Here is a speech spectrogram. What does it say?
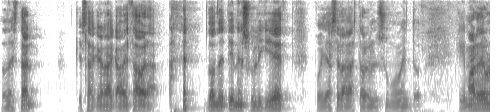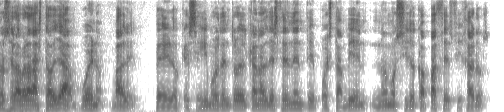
¿Dónde están? Que saquen la cabeza ahora. ¿Dónde tienen su liquidez? Pues ya se la gastaron en su momento. ¿Que más de uno se la habrá gastado ya? Bueno, vale. Pero que seguimos dentro del canal descendente, pues también no hemos sido capaces, fijaros.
